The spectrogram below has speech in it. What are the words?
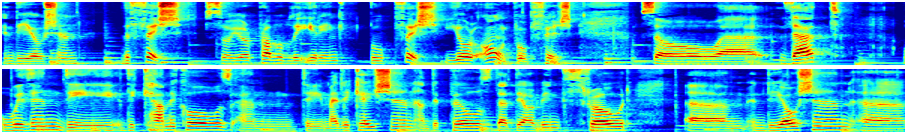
in the ocean? The fish. So, you're probably eating poop fish, your own poop fish. So, uh, that within the the chemicals and the medication and the pills that they are being thrown um, in the ocean, uh,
